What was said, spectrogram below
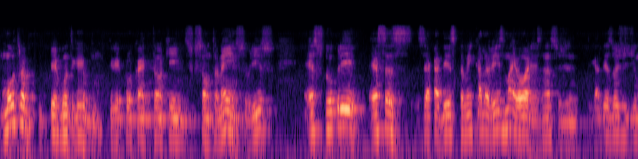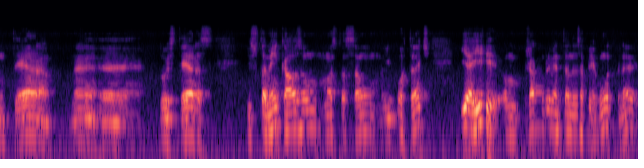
uma outra pergunta que eu queria colocar então aqui em discussão também sobre isso é sobre essas HDs também cada vez maiores, né? Ou seja, HDs hoje de 1 tera, né, é, 2 teras, isso também causa uma situação importante. E aí, já complementando essa pergunta, né,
